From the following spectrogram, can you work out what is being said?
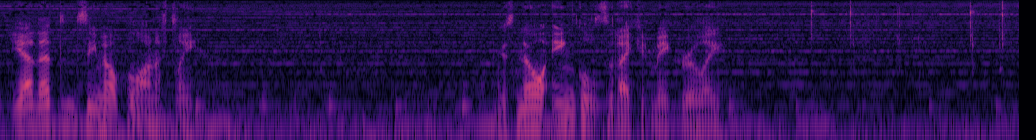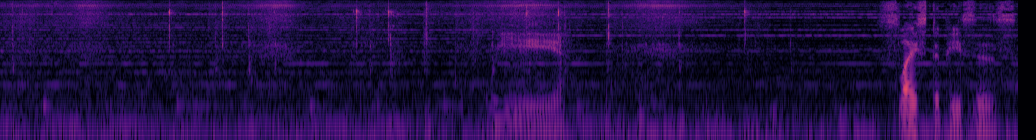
yeah, that doesn't seem helpful, honestly. There's no angles that I could make, really. Slice to pieces.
